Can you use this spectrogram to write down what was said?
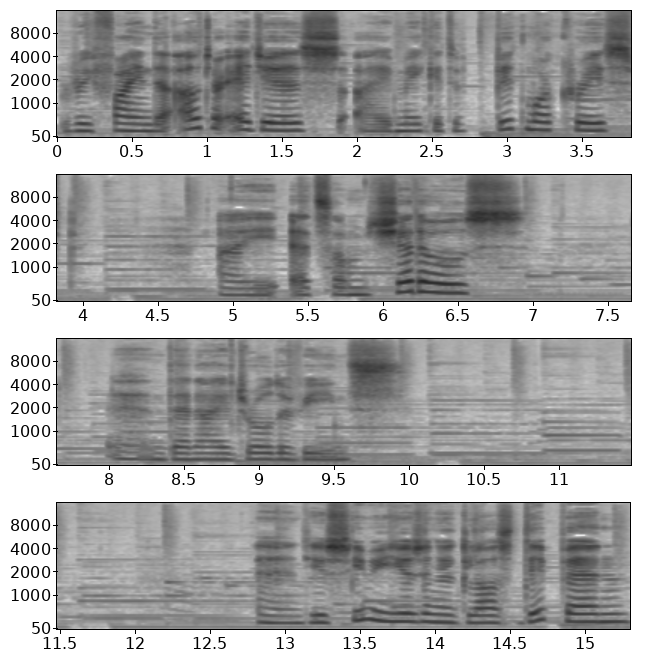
refine the outer edges, I make it a bit more crisp, I add some shadows and then I draw the veins. And you see me using a glass dip pen.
